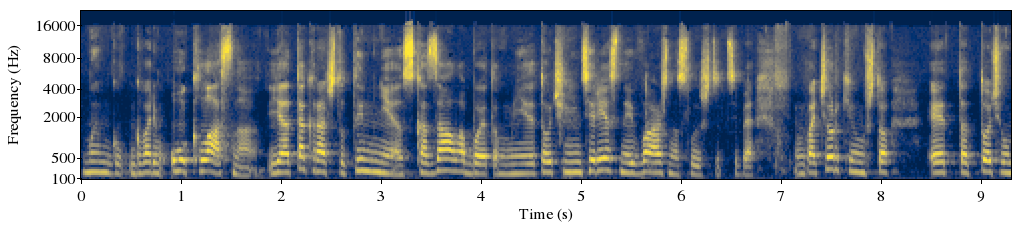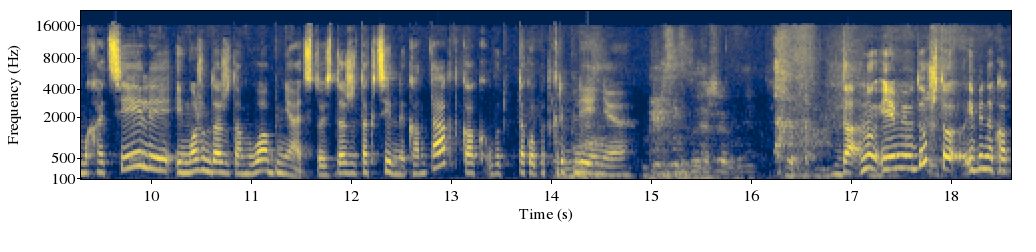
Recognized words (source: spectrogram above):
мы ему г- говорим, о, классно, я так рад, что ты мне сказал об этом, мне это очень интересно и важно слышать от тебя. И мы подчеркиваем, что это то, чего мы хотели, и можем даже там его обнять. То есть даже тактильный контакт, как вот такое подкрепление. Да, ну я имею в виду, что именно как...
